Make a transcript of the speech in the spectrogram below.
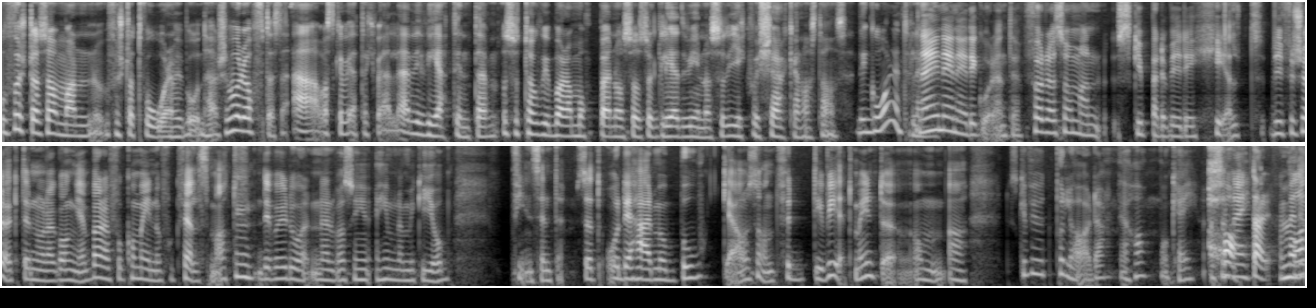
Och första sommaren, första två åren vi bodde här, så var det ofta så ah, vad ska vi äta ikväll? Äh, vi vet inte. Och så tog vi bara moppen och så, så gled vi in och så gick vi och käkade någonstans. Det går inte längre. Nej, nej, nej, det går inte. Förra sommaren skippade vi det helt. Vi försökte några gånger, bara för att komma in och få kvällsmat. Det var ju då när det var så himla mycket jobb. Finns inte. Så att, och det här med att boka och sånt, för det vet man ju inte om... Då ska vi ut på lördag. Jaha, okej. Alltså, nej. hatar, men hatar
